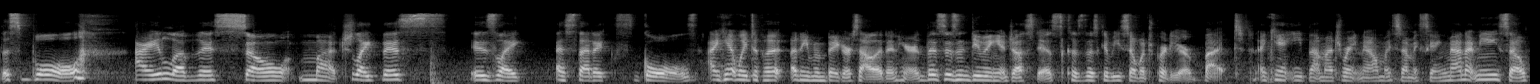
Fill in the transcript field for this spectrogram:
this bowl. I love this so much. Like this is like aesthetics goals. I can't wait to put an even bigger salad in here. This isn't doing it justice because this could be so much prettier, but I can't eat that much right now. My stomach's getting mad at me, so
